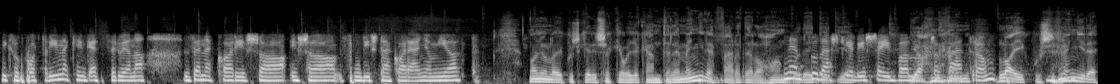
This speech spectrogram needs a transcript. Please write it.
mikroporttal énekelünk, egyszerűen a zenekar és a, és a szólisták aránya miatt. Nagyon laikus kérdésekkel vagyok ám tele. Mennyire fárad el a hangod? Nem, egy, tudás egy kérdéseid vannak, ja, csak bátran. Laikus. Mennyire,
